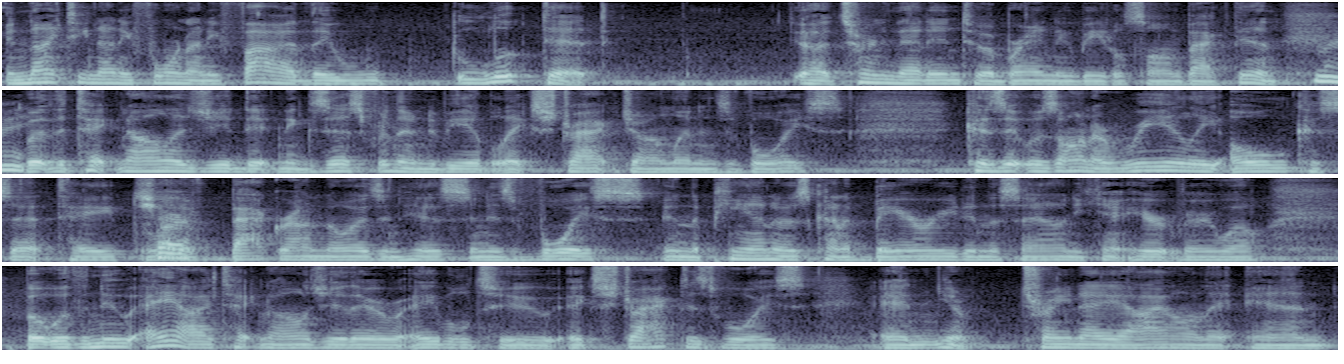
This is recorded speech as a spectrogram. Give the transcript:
in 1994, 95, they looked at uh, turning that into a brand new Beatles song back then, right. but the technology didn't exist for them to be able to extract John Lennon's voice because it was on a really old cassette tape, sure. a lot of background noise and hiss, and his voice and the piano is kind of buried in the sound. You can't hear it very well. But with the new AI technology, they were able to extract his voice and you know train AI on it and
